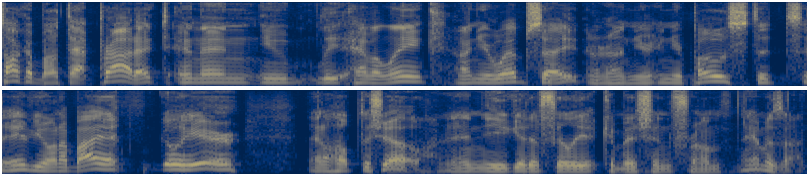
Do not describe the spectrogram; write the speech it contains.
talk about that product and then you have a link on your website or on your in your post that say if you want to buy it go here that'll help the show and you get affiliate commission from amazon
